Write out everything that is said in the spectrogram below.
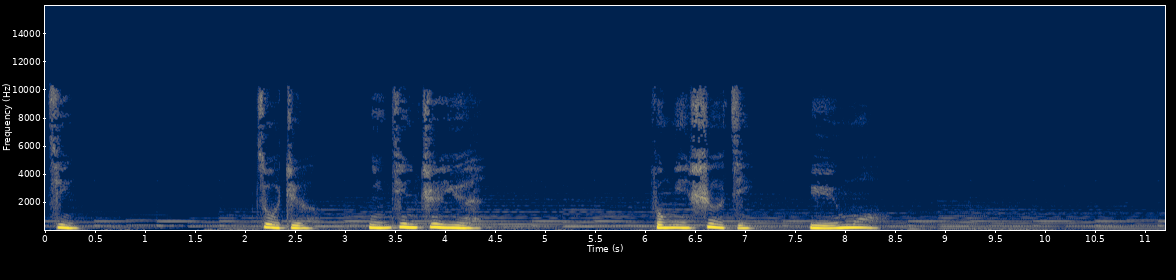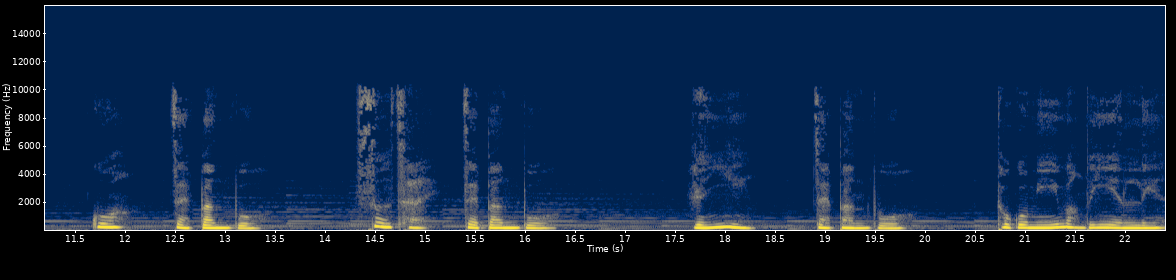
境。作者：宁静致远。封面设计：余墨。光在斑驳，色彩在斑驳，人影在斑驳。透过迷惘的眼帘，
